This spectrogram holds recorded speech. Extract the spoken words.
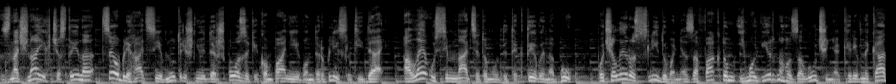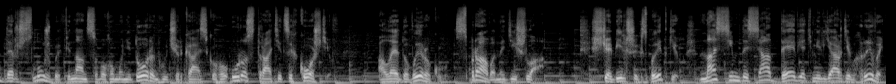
Значна їх частина це облігації внутрішньої держпозики компанії Вондерпліс Летійдай. Але у 17-му детективи НАБУ почали розслідування за фактом імовірного залучення керівника Держслужби фінансового моніторингу Черкаського у розтраті цих коштів. Але до вироку справа не дійшла. Ще більших збитків на 79 мільярдів гривень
